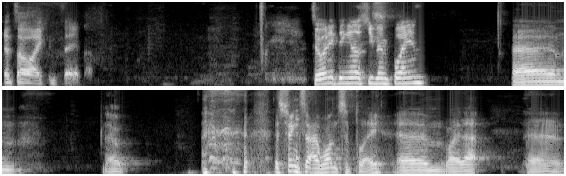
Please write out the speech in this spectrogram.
That's all I can say about it. So, anything else you've been playing? Um, no. There's things that I want to play, um, like that. Uh,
